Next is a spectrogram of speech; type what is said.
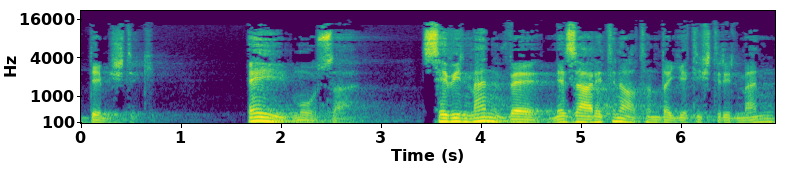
demiştik. Ey Musa! Sevilmen ve nezaretin altında yetiştirilmen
